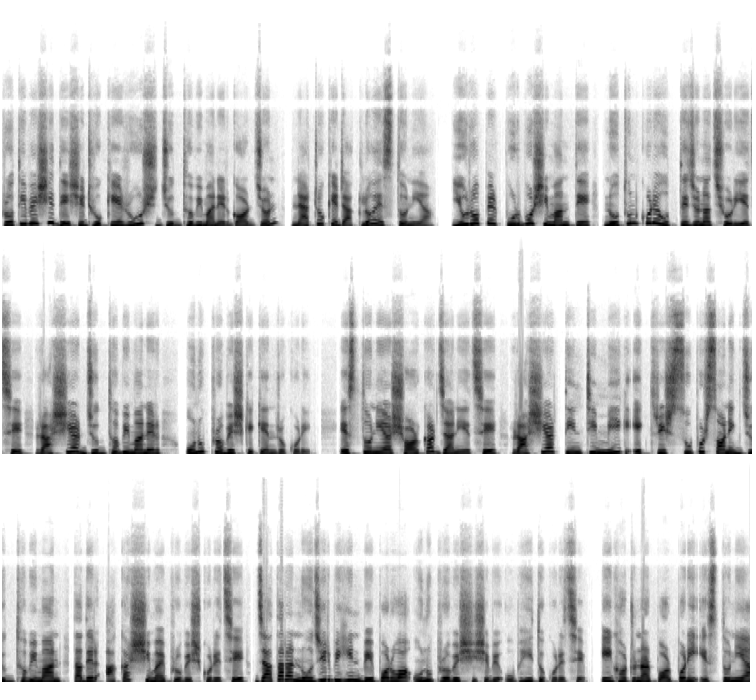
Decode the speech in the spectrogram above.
প্রতিবেশী দেশে ঢুকে রুশ যুদ্ধবিমানের গর্জন ন্যাটোকে ডাকল এস্তোনিয়া। ইউরোপের পূর্ব সীমান্তে নতুন করে উত্তেজনা ছড়িয়েছে রাশিয়ার যুদ্ধবিমানের অনুপ্রবেশকে কেন্দ্র করে। এস্তোনিয়ার সরকার জানিয়েছে, রাশিয়ার তিনটি মিগ একত্রিশ সুপারসনিক যুদ্ধবিমান তাদের আকাশসীমায় প্রবেশ করেছে, যা তারা নজিরবিহীন বেপরোয়া অনুপ্রবেশ হিসেবে অভিহিত করেছে। এই ঘটনার পরপরই এস্তোনিয়া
